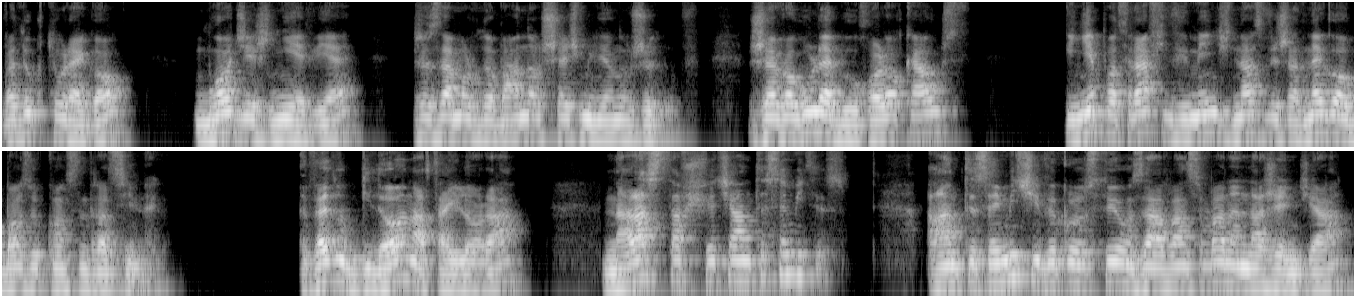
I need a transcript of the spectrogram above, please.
według którego młodzież nie wie, że zamordowano 6 milionów Żydów, że w ogóle był Holokaust i nie potrafi wymienić nazwy żadnego obozu koncentracyjnego. Według Gideona Taylora narasta w świecie antysemityzm, a antysemici wykorzystują zaawansowane narzędzia,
